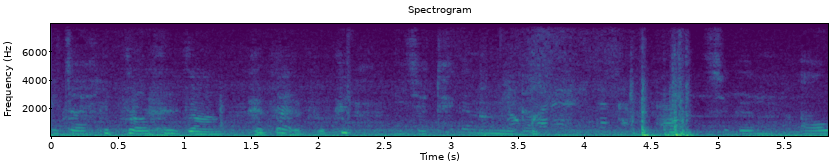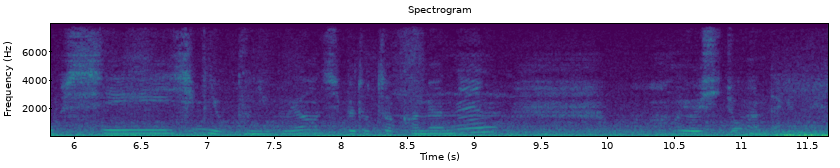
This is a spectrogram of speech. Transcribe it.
이제 그쵸 진짜 이제 퇴근합니다. 지금 9시 16분이고요. 집에 도착하면은 10시 좀 안 되겠네요.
